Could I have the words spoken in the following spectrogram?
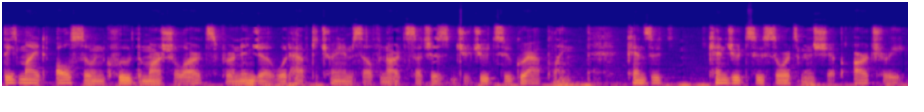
These might also include the martial arts, for a ninja would have to train himself in arts such as jujutsu grappling, kenzu, kenjutsu swordsmanship, archery,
